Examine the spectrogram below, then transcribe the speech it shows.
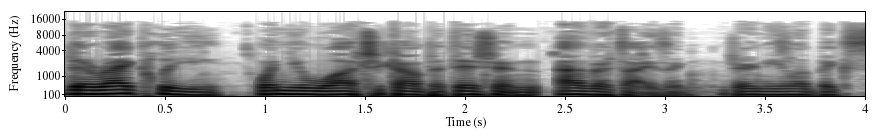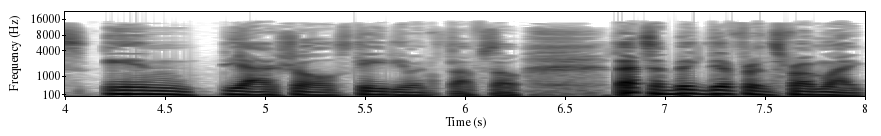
directly when you watch a competition advertising during the Olympics in the actual stadium and stuff. So that's a big difference from like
